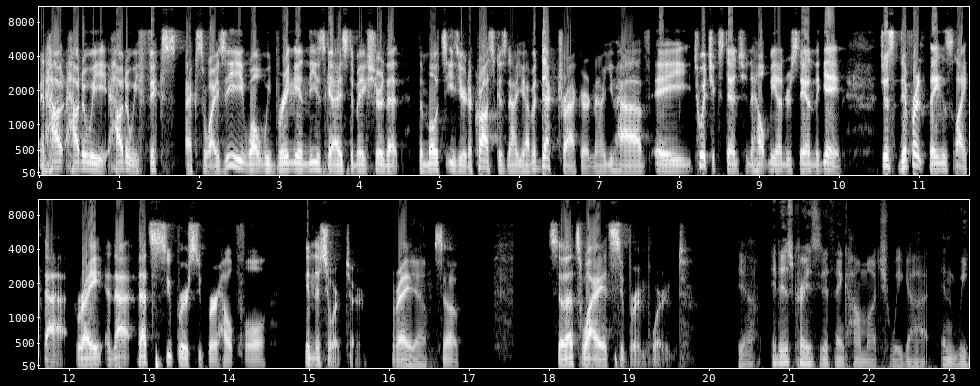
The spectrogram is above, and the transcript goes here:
And how, how do we how do we fix xyz well we bring in these guys to make sure that the moat's easier to cross because now you have a deck tracker. Now you have a twitch extension to help me understand the game. Just different things like that right? And that that's super super helpful in the short term right Yeah. so so that's why it's super important Yeah, it is crazy to think how much we got and we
